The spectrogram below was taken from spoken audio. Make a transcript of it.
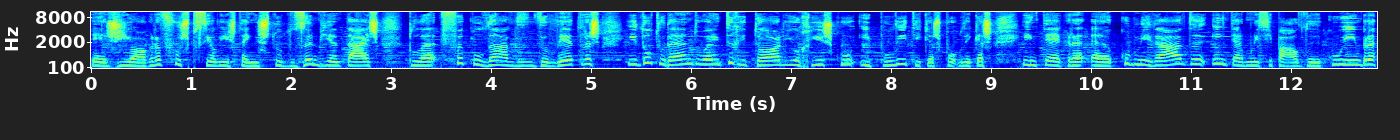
é geógrafo, especialista em estudos ambientais pela Faculdade de Letras e doutorando em território, risco e políticas públicas. Integra a Comunidade Intermunicipal de Coimbra,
